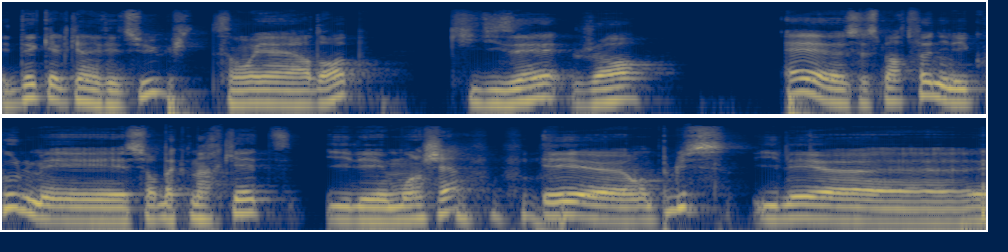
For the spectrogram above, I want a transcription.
Et dès que quelqu'un était dessus, ça envoyait un airdrop qui disait genre, eh, ce smartphone il est cool, mais sur Back Market il est moins cher et euh, en plus il est euh,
